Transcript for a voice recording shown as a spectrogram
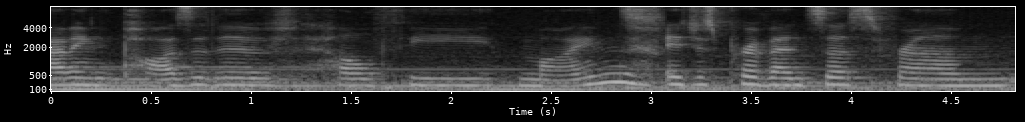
having positive, healthy minds. It just prevents us from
